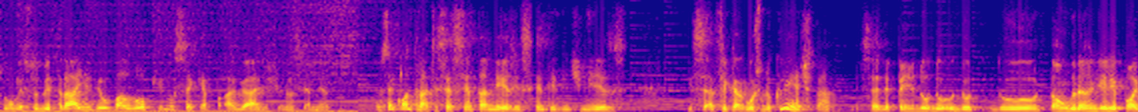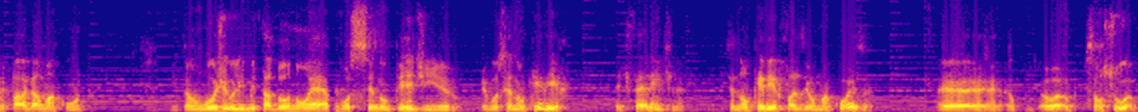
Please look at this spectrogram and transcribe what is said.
soma e subtrai e vê o valor que você quer pagar de financiamento. Você contrata em 60 meses, em 120 meses, isso é, fica a gosto do cliente, tá? Isso aí depende do, do, do, do tão grande ele pode pagar uma conta. Então hoje o limitador não é você não ter dinheiro, é você não querer. É diferente, né? Você não querer fazer uma coisa é, é, é, é opção sua.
